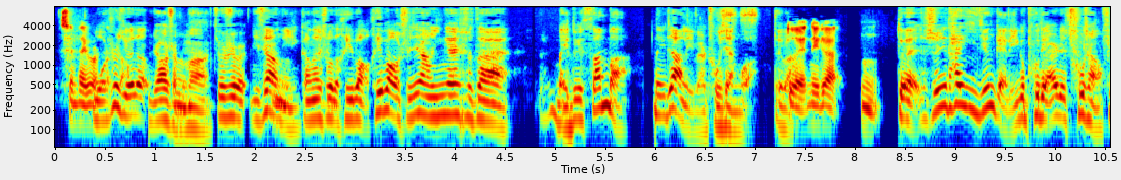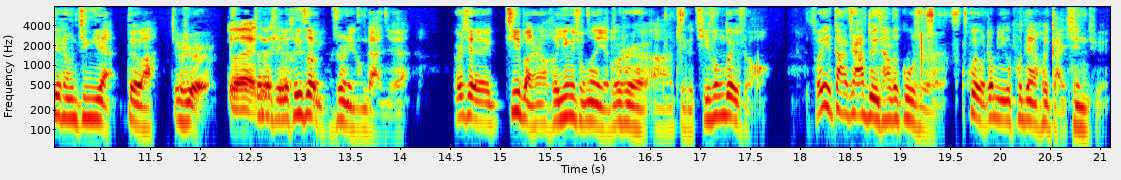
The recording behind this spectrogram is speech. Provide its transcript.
现在有点我是觉得，你知道什么吗？就是你像你刚才说的黑豹，黑豹实际上应该是在美队三吧内战里边出现过，对吧？对内战，嗯，对，实际他已经给了一个铺垫，而且出场非常惊艳，对吧？就是对，真的是一个黑色勇士那种感觉，而且基本上和英雄们也都是啊这个棋逢对手，所以大家对他的故事会有这么一个铺垫会感兴趣。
